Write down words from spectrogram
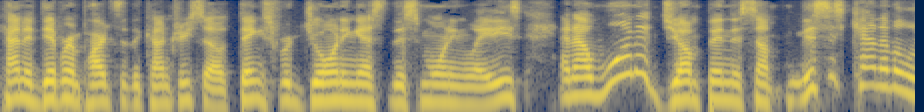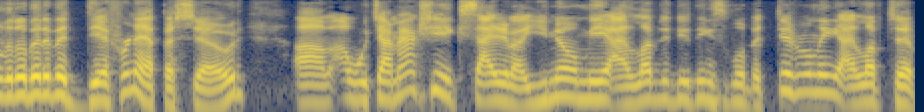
kind of different parts of the country. So thanks for joining us this morning ladies. And i want to jump into something. This is kind of a little bit of a different episode um, which I'm actually excited about. You know me, I love to do things a little bit differently. I love to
